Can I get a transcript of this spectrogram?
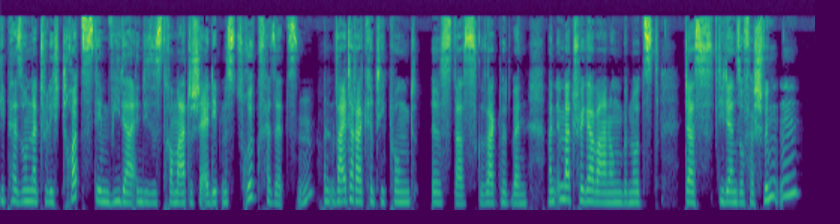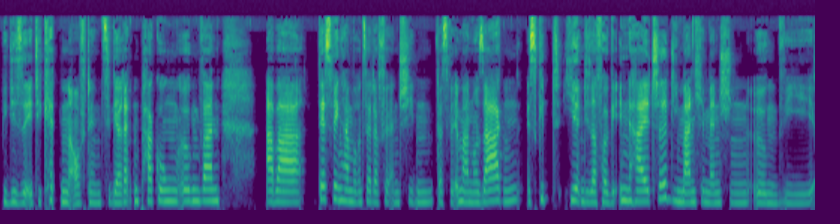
die Person natürlich trotzdem wieder in dieses traumatische Erlebnis zurückversetzen. Und ein weiterer Kritikpunkt ist, dass gesagt wird, wenn man immer Triggerwarnungen benutzt, dass die dann so verschwinden, wie diese Etiketten auf den Zigarettenpackungen irgendwann. Aber deswegen haben wir uns ja dafür entschieden, dass wir immer nur sagen, es gibt hier in dieser Folge Inhalte, die manche Menschen irgendwie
